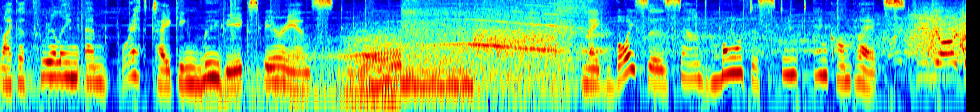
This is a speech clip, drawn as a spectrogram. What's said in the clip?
Like a thrilling and breathtaking movie experience. Make voices sound more distinct and complex. Out,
